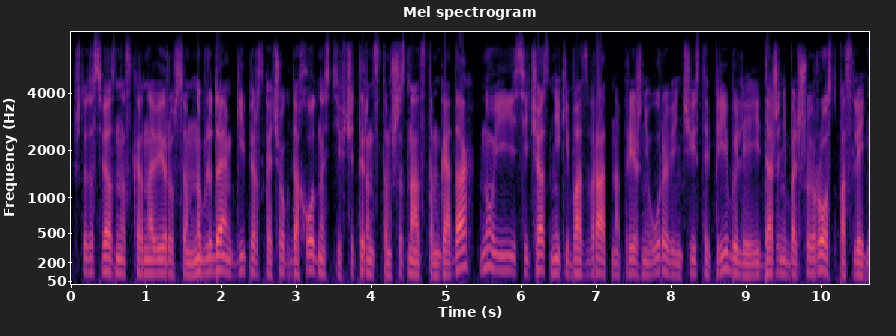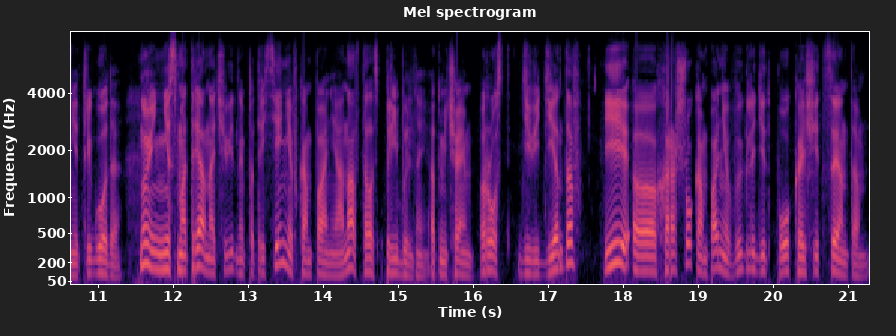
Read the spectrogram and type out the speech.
что это связано с коронавирусом. Наблюдаем гиперскачок доходности в 2014-2016 годах, ну и сейчас некий возврат на прежний уровень чистой прибыли и даже небольшой рост последние три года. Ну и несмотря на очевидное потрясение в компании, она осталась прибыльной. Отмечаем рост дивидендов, и э, хорошо компания выглядит по коэффициентам.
